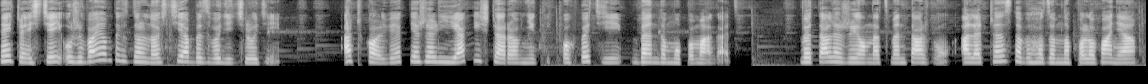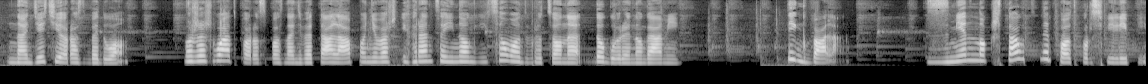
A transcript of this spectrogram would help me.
Najczęściej używają tych zdolności, aby zwodzić ludzi. Aczkolwiek, jeżeli jakiś czarownik ich pochwyci, będą mu pomagać. Wetale żyją na cmentarzu, ale często wychodzą na polowania na dzieci oraz bydło. Możesz łatwo rozpoznać wetala, ponieważ ich ręce i nogi są odwrócone do góry nogami. Tigbalang. Zmiennokształtny potwór z Filipin,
